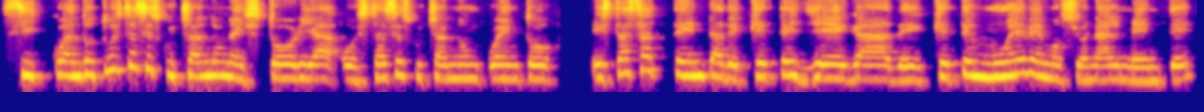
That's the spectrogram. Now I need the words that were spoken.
Si cuando tú estás escuchando una historia o estás escuchando un cuento, estás atenta de qué te llega, de qué te mueve emocionalmente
